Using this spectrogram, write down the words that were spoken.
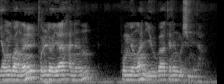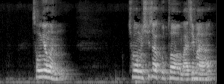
영광을 돌려야 하는 분명한 이유가 되는 것입니다. 성경은 처음 시작부터 마지막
